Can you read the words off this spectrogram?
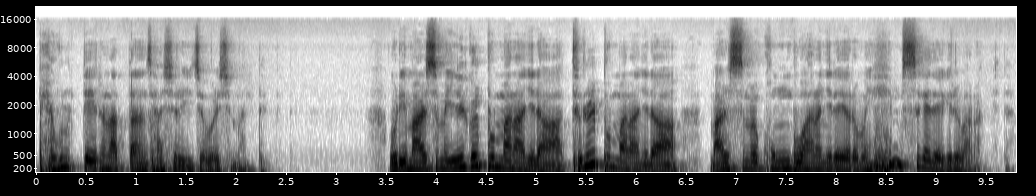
배울 때 일어났다는 사실을 잊어버리시면 안 됩니다. 우리 말씀을 읽을 뿐만 아니라 들을 뿐만 아니라 말씀을 공부하는 일에 여러분 힘쓰게 되기를 바랍니다.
